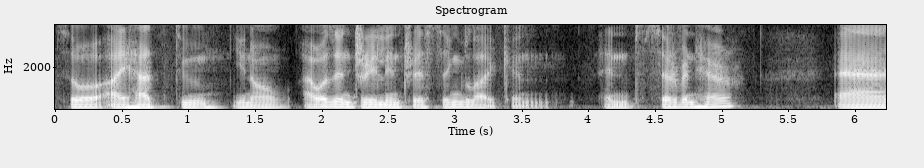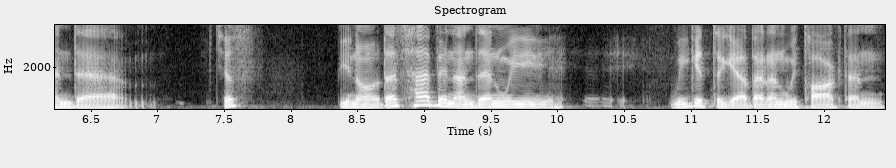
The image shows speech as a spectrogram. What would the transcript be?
So I had to, you know, I wasn't really interesting like in in serving her, and um, just, you know, that's happened. And then we we get together and we talked, and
